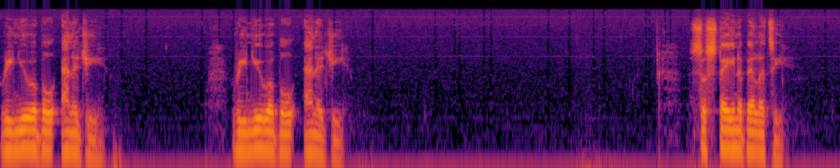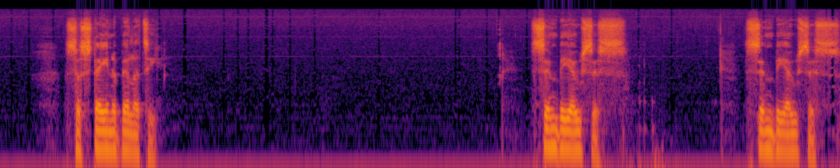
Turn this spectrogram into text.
Renewable energy. Renewable energy. Sustainability. Sustainability. Symbiosis. Symbiosis.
